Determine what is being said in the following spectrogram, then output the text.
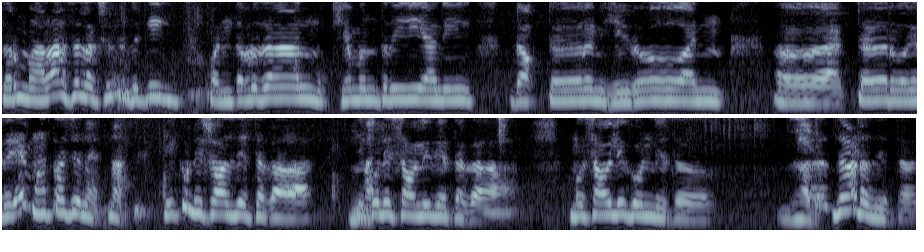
तर मला असं लक्षात येतं की पंतप्रधान मुख्यमंत्री आणि डॉक्टर आणि हिरो आणि ऍक्टर वगैरे काही महत्त्वाचे नाहीत ना. ते कोणी श्वास देतं का? ते. कोणी सावली देतं का? मग सावली कोण देतं? झाड. झाडं देतात.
